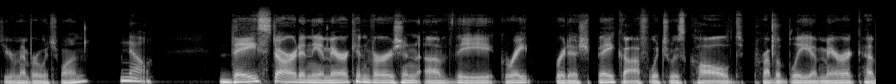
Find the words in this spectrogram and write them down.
Do you remember which one? No. They starred in the American version of the Great British Bake Off, which was called probably America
